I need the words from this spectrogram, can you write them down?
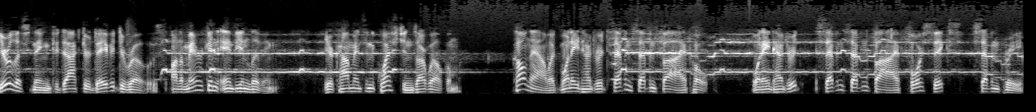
You're listening to Dr. David DeRose on American Indian Living. Your comments and questions are welcome. Call now at 1 800 775 HOPE. 1 800 775 4673.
